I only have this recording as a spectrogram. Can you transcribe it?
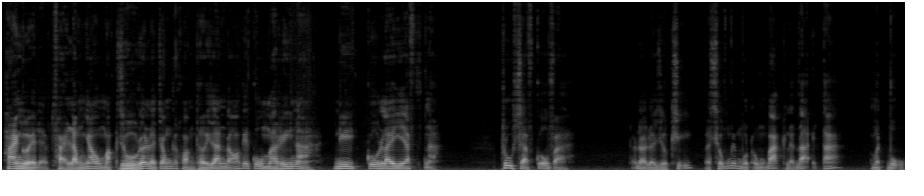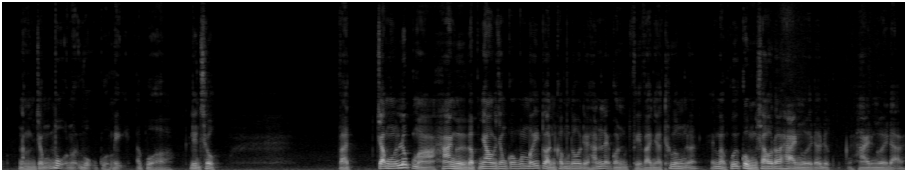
hai người đã phải lòng nhau mặc dù đó là trong cái khoảng thời gian đó cái cô Marina Nikolaevna Prusavkova đó là, là dược sĩ và sống với một ông bác là đại tá mật vụ nằm trong bộ nội vụ của Mỹ à, của Liên Xô. Và trong lúc mà hai người gặp nhau trong có mấy tuần không thôi thì hắn lại còn phải vào nhà thương nữa. Thế mà cuối cùng sau đó hai người đã được hai người đã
